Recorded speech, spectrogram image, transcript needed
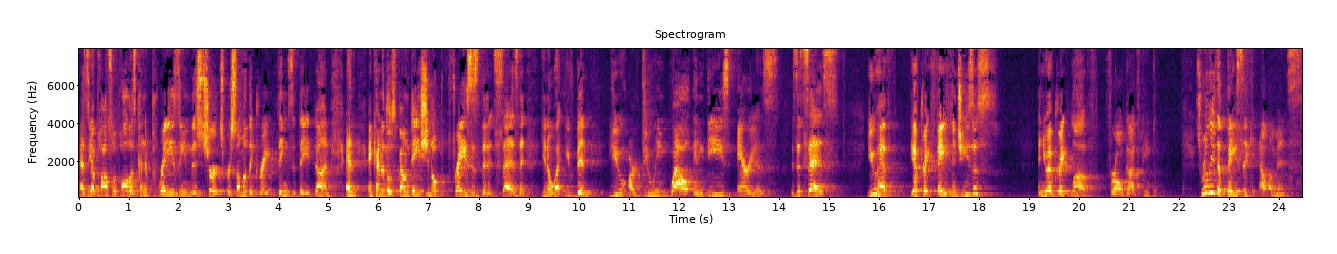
as the Apostle Paul is kind of praising this church for some of the great things that they've done. And, and kind of those foundational phrases that it says that, you know what, you've been, you are doing well in these areas, is it says, you have, you have great faith in Jesus and you have great love for all God's people. It's really the basic elements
